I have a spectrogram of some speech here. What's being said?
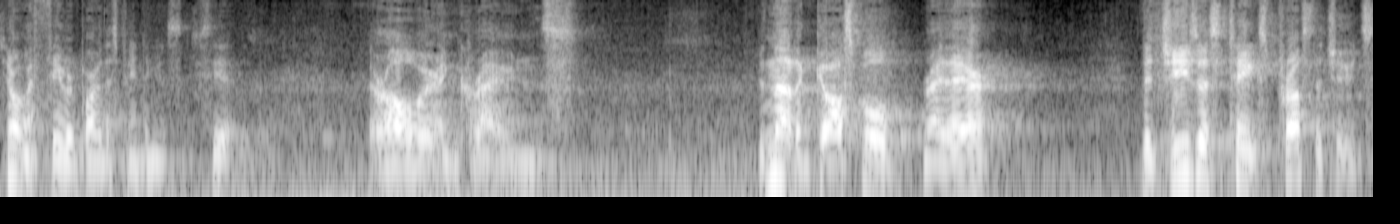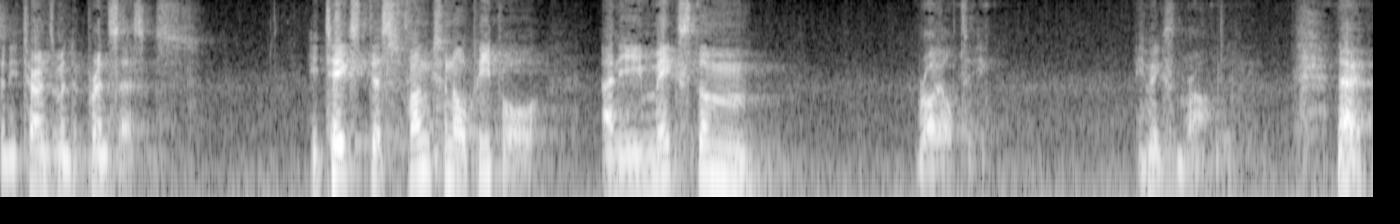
you know what my favorite part of this painting is? Do you see it? They're all wearing crowns. Isn't that the gospel right there? That Jesus takes prostitutes and he turns them into princesses. He takes dysfunctional people and he makes them royalty. He makes them royalty. Now,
